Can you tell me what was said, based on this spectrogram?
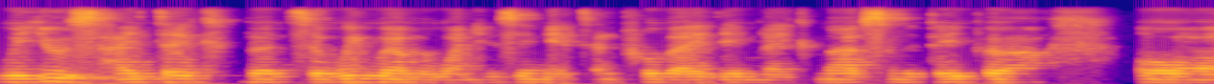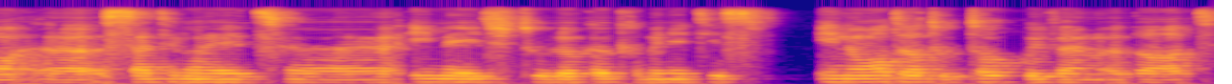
we used high-tech, but uh, we were the one using it and providing like maps on the paper or uh, satellite uh, image to local communities in order to talk with them about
